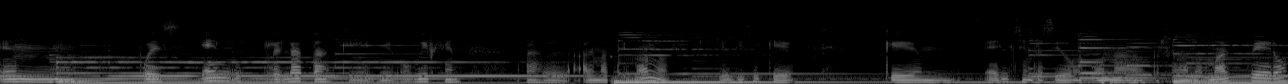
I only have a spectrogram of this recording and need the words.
Em, pues él relata que llegó virgen al, matrimonio y él dice que, que em, él siempre ha sido una persona normal, pero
